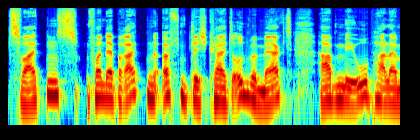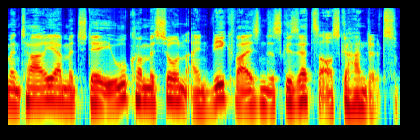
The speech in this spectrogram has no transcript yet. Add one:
Zweitens, von der breiten Öffentlichkeit unbemerkt, haben EU-Parlamentarier mit der EU-Kommission ein wegweisendes Gesetz ausgehandelt.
